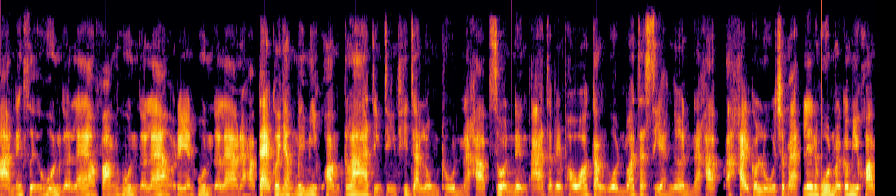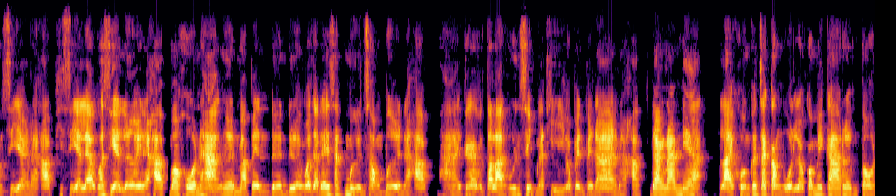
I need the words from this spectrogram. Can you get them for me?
อ่านหนังสือหุ้นกันแล้ว ฟังหุ้นกันแล้วเรียนหุ้นกันแล้วนะครับ แต่ก็ยังไม่มีความกล้าจริง ๆ ที่จะลงทุนนะครับส่วนหนึ่งอาจจะเป็นเพราะว่ากังวลว่าจะเสียเงินนะครับใครก็รู้ใช่ไหมเล่นหุ้นมันก็มีความเสี่ยงนะครับที่เสียแล้วก็เสียเลยนะครับบางคนหาเงินมาเป็นเดือนเดือนกว่าจะได้สักหมื่นสองหมื่นนะครับหายไปเป็นตลาดหุ้น 10 นาทีก็เป็นไปได้นะครับดังนั้นเนี่ยหลายคนก็จะกังวลแล้วก็ไม่กล้าเริ่มต้น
